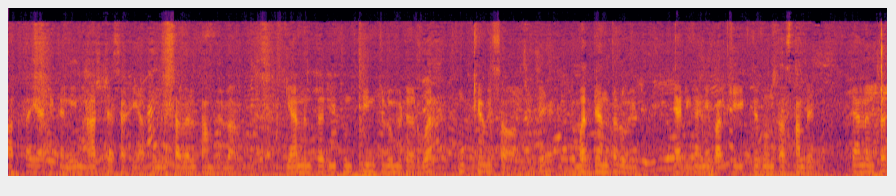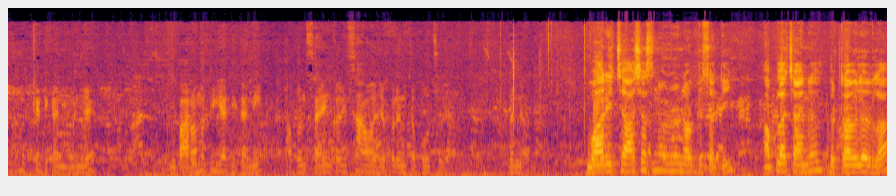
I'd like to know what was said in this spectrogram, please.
आत्ता या ठिकाणी नाश्त्यासाठी आपण विसाव्याला थांबलेलो आहोत. यानंतर इथून तीन किलोमीटरवर मुख्य विसावा म्हणजे मध्यांतर होईल. त्या ठिकाणी पालखी एक ते दोन तास थांबेल. त्यानंतर मुख्य ठिकाणी म्हणजे बारामती या ठिकाणी आपण सायंकाळी सहा वाजेपर्यंत पोहोचूया. धन्यवाद. वारीच्या अशाच नवीन अपडेटसाठी आपला चॅनल द ट्रॅव्हलरला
